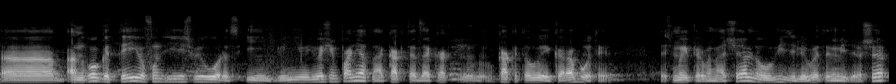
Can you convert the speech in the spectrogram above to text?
ангога тею фунди есть И не, очень понятно, а как тогда, как, как эта логика работает. То есть мы первоначально увидели в этом мидреше,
